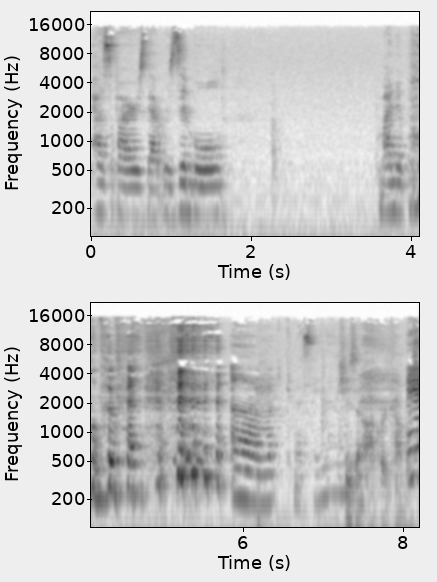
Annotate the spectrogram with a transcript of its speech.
pacifiers that resembled my nipple the best. um, can I say that? She's an awkward conversation.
